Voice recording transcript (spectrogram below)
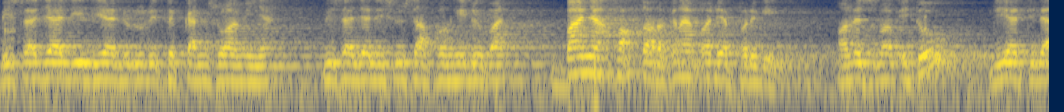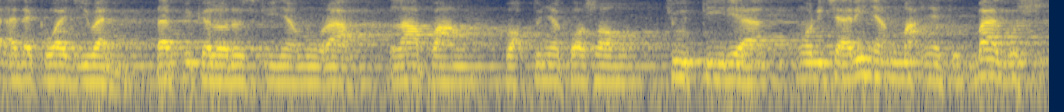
Bisa jadi dia dulu ditekan suaminya. Bisa jadi susah penghidupan. Banyak faktor kenapa dia pergi. Oleh sebab itu, dia tidak ada kewajiban. Tapi kalau rezekinya murah, lapang, waktunya kosong, cuti dia, mau dicarinya emaknya itu bagus.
